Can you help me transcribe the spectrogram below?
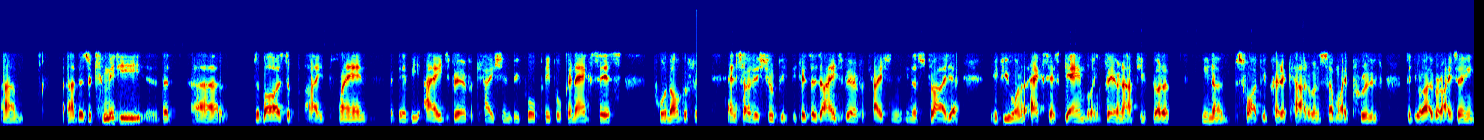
um, uh, there's a committee that uh, devised a, a, plan that there be age verification before people can access pornography. And so there should be, because there's age verification in Australia. If you want to access gambling, fair enough, you've got to, you know, swipe your credit card or in some way prove that you're over 18.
